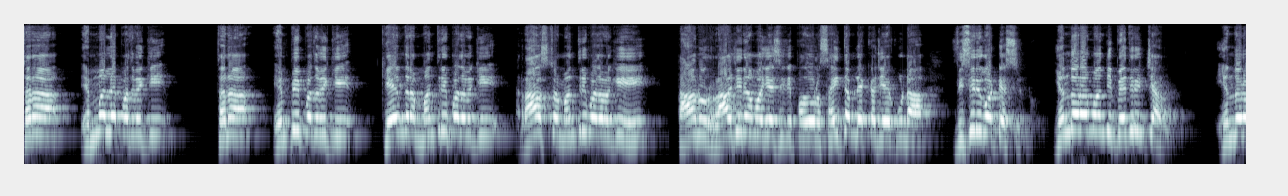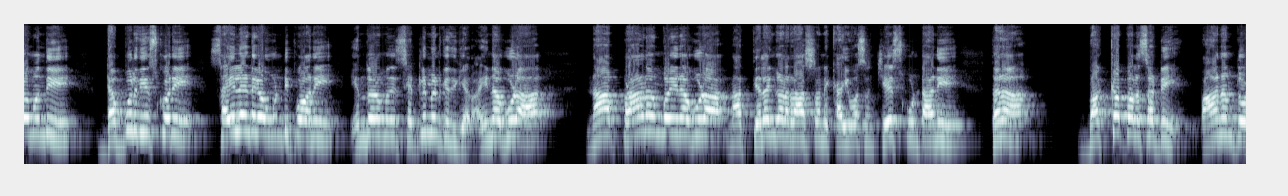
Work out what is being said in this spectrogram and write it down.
తన ఎమ్మెల్యే పదవికి తన ఎంపీ పదవికి కేంద్ర మంత్రి పదవికి రాష్ట్ర మంత్రి పదవికి తాను రాజీనామా చేసేది పదవులు సైతం లెక్క చేయకుండా విసిరిగొట్టేసిండు. ఎందరో మంది బెదిరించారు. ఎందరో మంది డబ్బులు తీసుకొని సైలెంట్గా ఉండిపో అని ఎందరో మంది సెటిల్మెంట్కి దిగారు. అయినా కూడా నా ప్రాణం పోయినా కూడా నా తెలంగాణ రాష్ట్రాన్ని కైవసం చేసుకుంటా అని తన బక్కపలసటి పానంతో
